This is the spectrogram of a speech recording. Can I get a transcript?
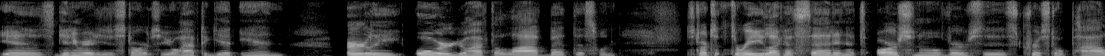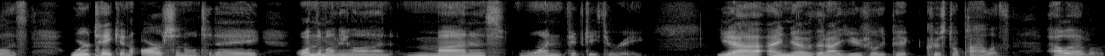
is getting ready to start, so you'll have to get in early, or you'll have to live bet this one. Starts at three, like I said, and it's Arsenal versus Crystal Palace. We're taking Arsenal today on the money line minus 153. Yeah, I know that I usually pick Crystal Palace. However,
